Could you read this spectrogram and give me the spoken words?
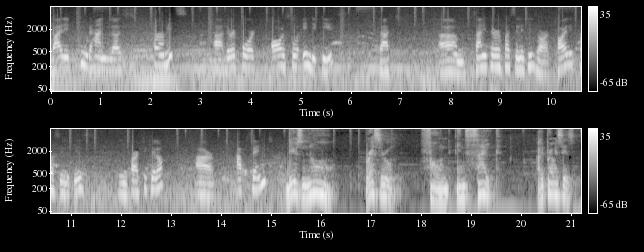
valid food handlers permits. Uh, the report also indicates that um, sanitary facilities or toilet facilities in particular are absent. There's no restroom found in sight at the premises.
